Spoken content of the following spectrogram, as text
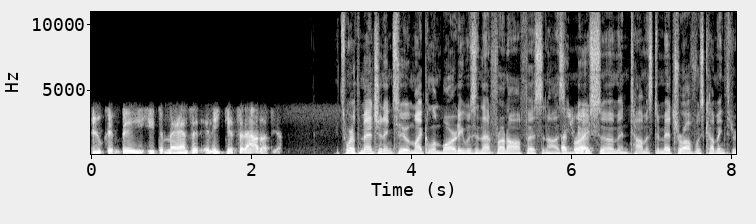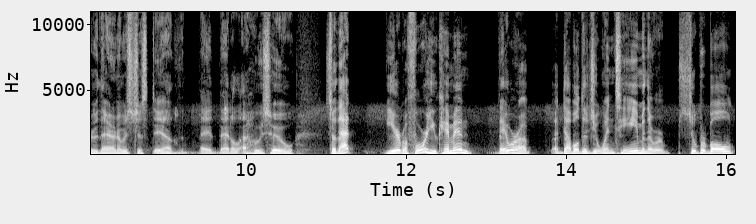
you can be. He demands it, and he gets it out of you. It's worth mentioning too. Michael Lombardi was in that front office, and Ozzie right. Newsome, and Thomas Dimitroff was coming through there, and it was just know, they, they had a who's who. So that year before you came in, they were a, a double-digit win team, and there were Super Bowl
